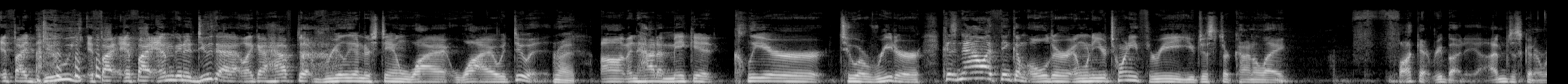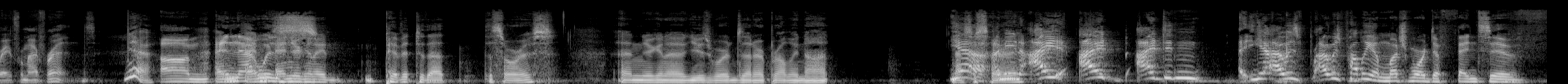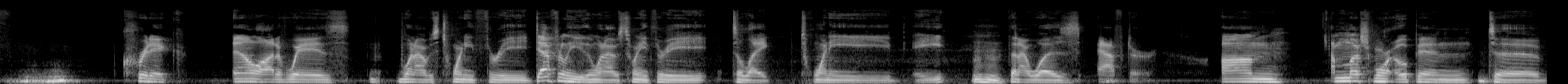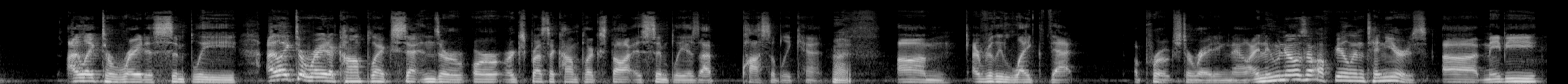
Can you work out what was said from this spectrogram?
If I do, if I if I am going to do that, like I have to really understand why why I would do it, Right. Um, and how to make it clear to a reader. Because now I think I'm older, and when you're 23, you just are kind of like, fuck everybody. I'm just going to write for my friends. Yeah. Um, and, that was and you're gonna pivot to that thesaurus, and you're gonna use words that are probably not. Yeah, I mean, I, I, I didn't. Yeah, I was, I was probably a much more defensive critic in a lot of ways when I was 23. Definitely than when I was 23 to like 28 than I was after. Um, I'm much more open to. I like to write as simply. I like to write a complex sentence or, or, or express a complex thought as simply as I possibly can. Right. Um, I really like that approach to writing now. And who knows how I'll feel in 10 years? Uh, maybe,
